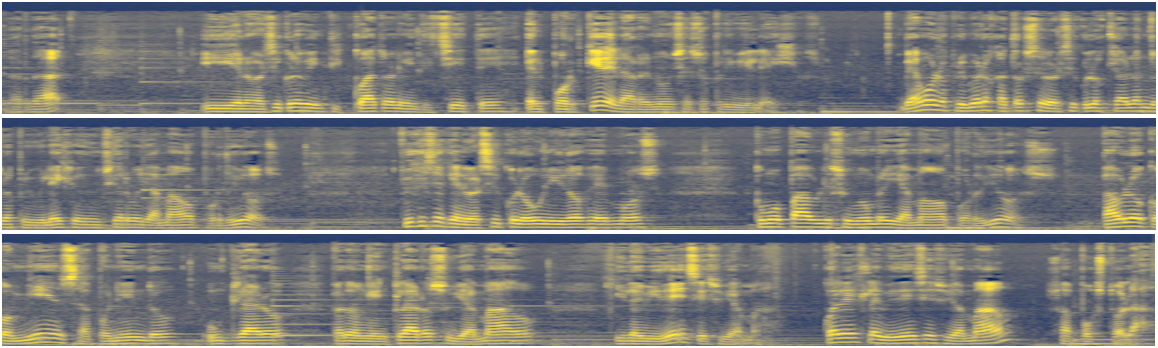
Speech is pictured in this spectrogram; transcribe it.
¿verdad? Y en los versículos 24 al 27 el porqué de la renuncia a esos privilegios. Veamos los primeros 14 versículos que hablan de los privilegios de un siervo llamado por Dios. Fíjese que en el versículo 1 y 2 vemos cómo Pablo es un hombre llamado por Dios. Pablo comienza poniendo un claro, perdón, en claro su llamado y la evidencia de su llamado. ¿Cuál es la evidencia de su llamado? su apostolado.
